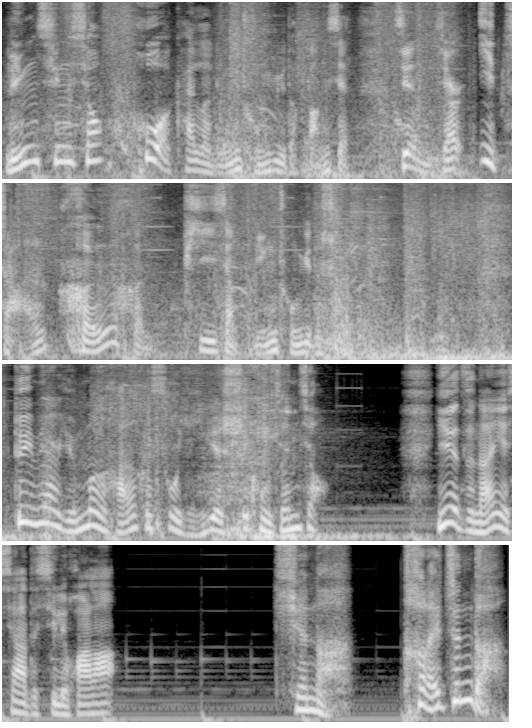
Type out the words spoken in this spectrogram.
林清霄破开了林崇玉的防线，剑尖一斩，狠狠劈向林重玉的手。对面云梦寒和素隐月失控尖叫，叶子楠也吓得稀里哗啦。天哪，他来真的！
